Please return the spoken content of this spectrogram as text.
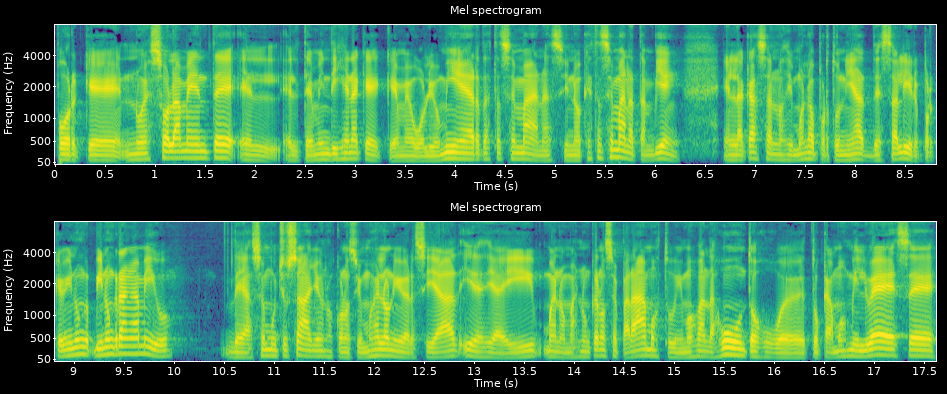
porque no es solamente el, el tema indígena que, que, me volvió mierda esta semana, sino que esta semana también en la casa nos dimos la oportunidad de salir, porque vino un, vino un gran amigo de hace muchos años, nos conocimos en la universidad y desde ahí, bueno, más nunca nos separamos, tuvimos banda juntos, tocamos mil veces,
